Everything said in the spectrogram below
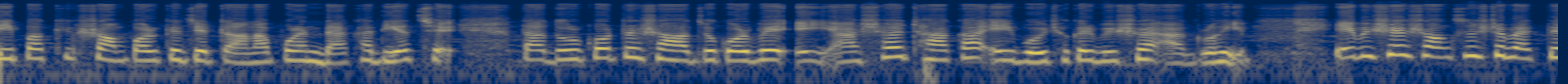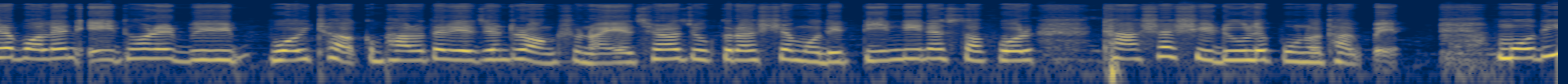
দ্বিপাক্ষিক সম্পর্কে যে টানাপোড়েন দেখা দিয়েছে, তা দূর করতে সাহায্য করবে এই আশায় ঢাকা এই বৈঠকের বিষয়ে আগ্রহী। এ বিষয়ে সংশ্লিষ্ট ব্যক্তিরা বলেন, এই ধরনের বৈঠক ভারতের এজেন্টের অংশ নয়। এছাড়াও যুক্তরাষ্ট্রে মোদীর তিন দিনের সফর ঠাসা শিডিউলে পূর্ণ থাকবে। মোদি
